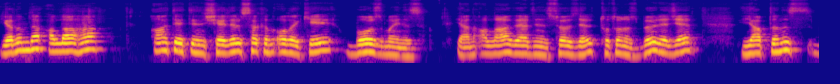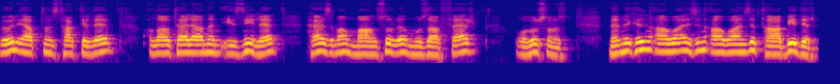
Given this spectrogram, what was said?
Yanımda Allah'a ahd ettiğiniz şeyleri sakın ola ki bozmayınız. Yani Allah'a verdiğiniz sözleri tutunuz. Böylece yaptığınız böyle yaptığınız takdirde Allahu Teala'nın izniyle her zaman mansur ve muzaffer olursunuz. Memleketin ahvalisinin ahvalinize tabidir.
